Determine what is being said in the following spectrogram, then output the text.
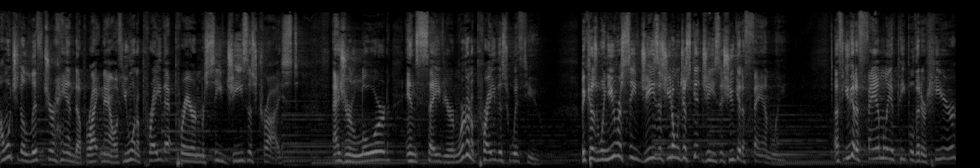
I want you to lift your hand up right now if you want to pray that prayer and receive Jesus Christ as your Lord and Savior. And we're going to pray this with you. Because when you receive Jesus, you don't just get Jesus, you get a family. If you get a family of people that are here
